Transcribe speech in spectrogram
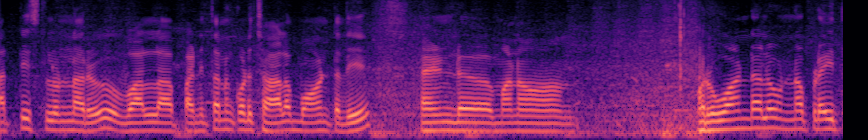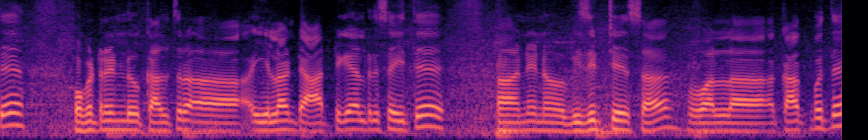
ఆర్టిస్టులు ఉన్నారు. వాళ్ళ పనితనం కూడా చాలా బాగుంటుంది. అండ్ మనం రువాండాలో ఉన్నప్పుడైతే ఒకటి రెండు కల్చర్ ఇలాంటి ఆర్ట్ గ్యాలరీస్ అయితే నేను విజిట్ చేసా వాళ్ళ కాకపోతే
